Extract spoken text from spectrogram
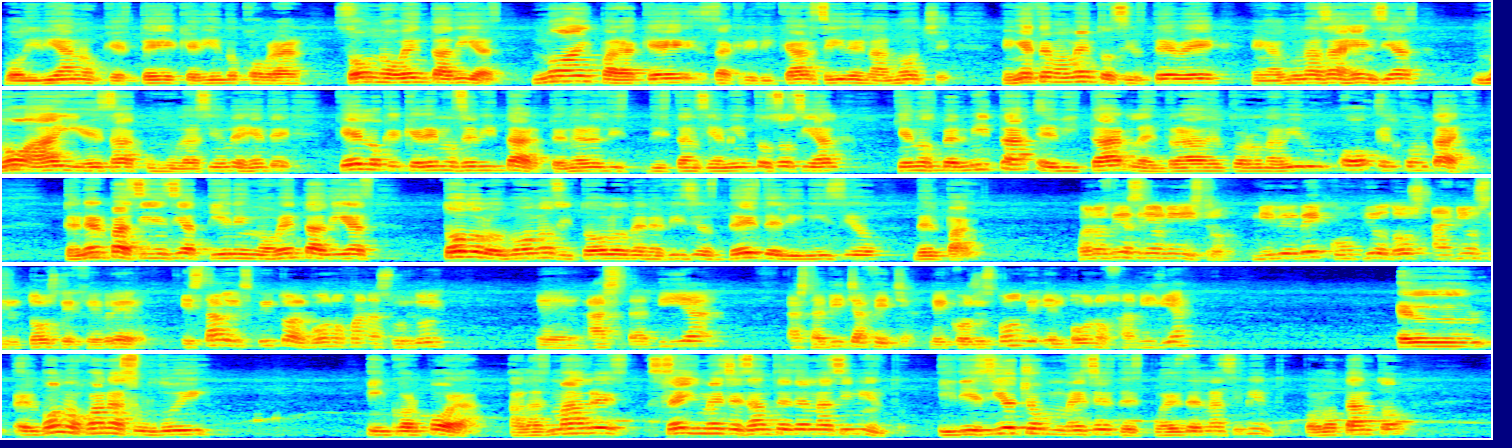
boliviano que esté queriendo cobrar, son 90 días. No hay para qué sacrificarse ir en la noche. En este momento, si usted ve en algunas agencias, no hay esa acumulación de gente ¿Qué es lo que queremos evitar? Tener el distanciamiento social que nos permita evitar la entrada del coronavirus o el contagio. Tener paciencia, tienen 90 días todos los bonos y todos los beneficios desde el inicio del pago. Buenos días, señor ministro. Mi bebé cumplió dos años el 2 de febrero. Estaba inscrito al bono Juan Azurduy eh, hasta, día, hasta dicha fecha. ¿Le corresponde el bono familia? El, el bono Juan Azurduy incorpora a las madres seis meses antes del nacimiento y 18 meses después del nacimiento. Por lo tanto,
